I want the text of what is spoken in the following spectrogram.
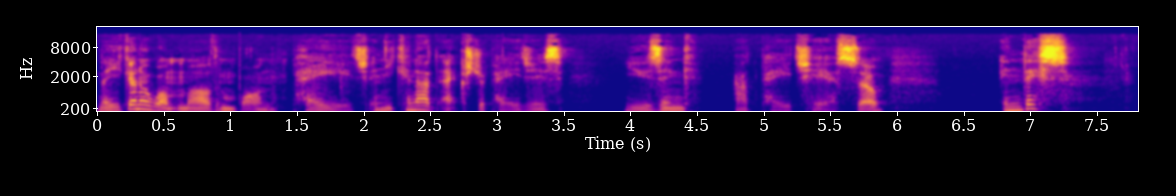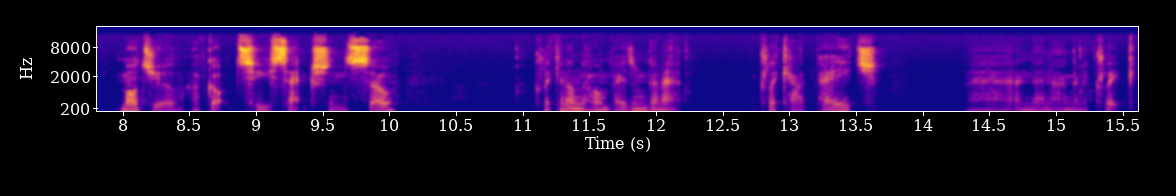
Now you're going to want more than one page and you can add extra pages using add page here. So in this module I've got two sections. So clicking on the home page I'm going to click add page uh, and then I'm going to click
